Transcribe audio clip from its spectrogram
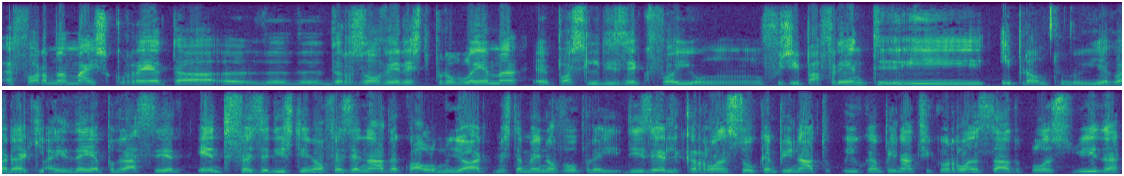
a forma mais correta uh, de, de, de, resolver este problema, uh, posso lhe dizer que foi um fugir para a frente e, e, pronto. E agora aqui a ideia poderá ser entre fazer isto e não fazer nada, qual o melhor, mas também não vou por aí. Dizer-lhe que relançou o campeonato e o campeonato ficou relançado pela subida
